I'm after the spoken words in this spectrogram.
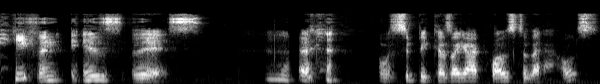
even is this? Was it because I got close to the house?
